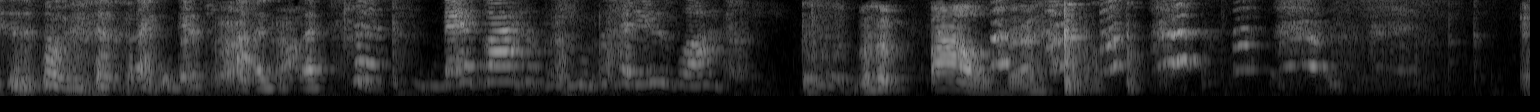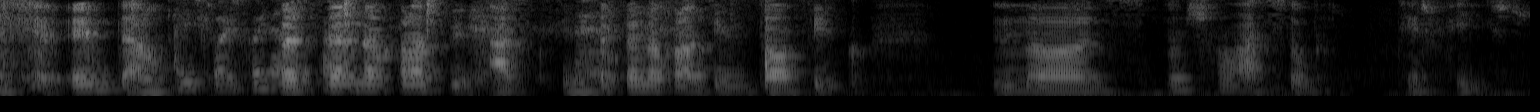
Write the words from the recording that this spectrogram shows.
não vamos entrar em detalhes aqui. Bebe água em vários lados. Falda! então, passando ao próximo. Acho que sim, passando ao próximo tópico, nós vamos falar sobre ter filhos.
